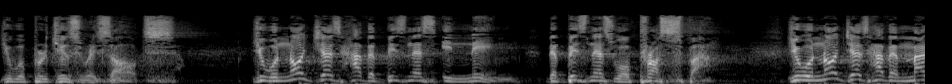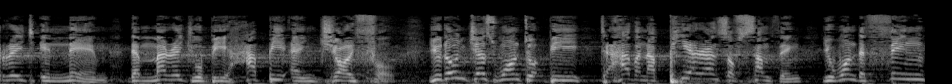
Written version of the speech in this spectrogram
You will produce results. You will not just have a business in name the business will prosper. You will not just have a marriage in name, the marriage will be happy and joyful. You don't just want to be, to have an appearance of something. You want the thing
